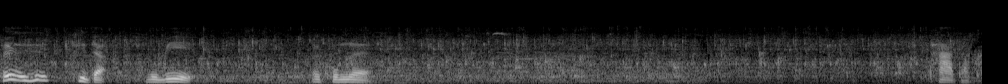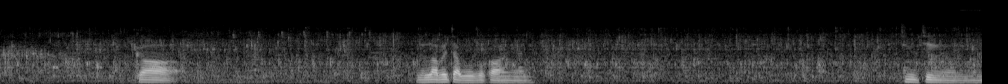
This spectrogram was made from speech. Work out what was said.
เฮ้ยเฮ้ยผิดอะรูบี้ ไม่คุ้มเลย พลาดครับ ก็เดี๋ยวเราไปจับอุปกรณ์กัน จริงๆอะมัน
